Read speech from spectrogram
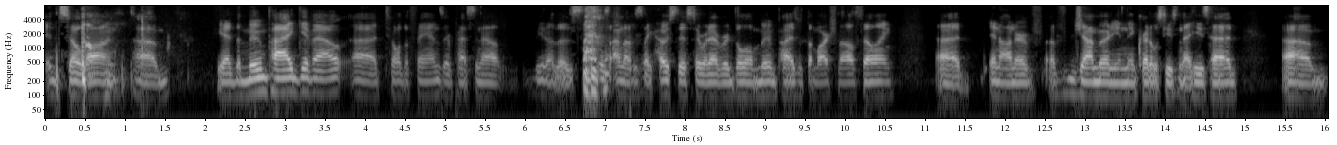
in so long. Um, had the moon pie give out uh, to all the fans. They're passing out you know those, those I don't know it's like Hostess or whatever the little moon pies with the marshmallow filling uh, in honor of, of John Mooney and the incredible season that he's had. Um,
